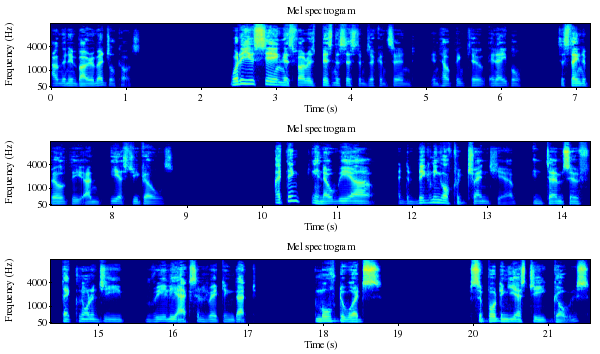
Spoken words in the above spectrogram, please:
and an environmental cost. What are you seeing as far as business systems are concerned in helping to enable sustainability and ESG goals? I think, you know, we are at the beginning of a trend here in terms of technology really accelerating that move towards supporting ESG goals.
